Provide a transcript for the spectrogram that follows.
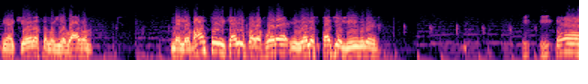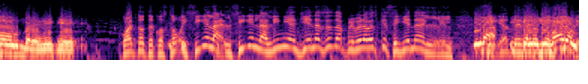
ni a qué hora se lo llevaron. Me levanto y salgo para afuera y veo el espacio libre. Y- y- No, hombre, dije, ¿Cuánto te costó? Y sigue la, siguen las líneas llenas. Es la primera vez que se llena el. el- Mira, y se lo llevaron.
